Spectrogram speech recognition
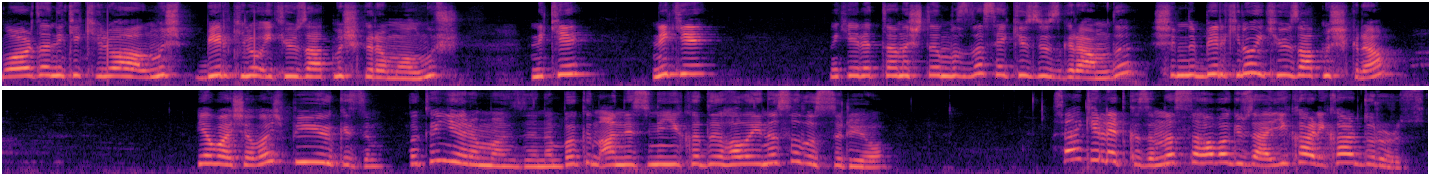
Bu arada Niki kilo almış. 1 kilo 260 gram olmuş. Niki, Niki. Niki ile tanıştığımızda 800 gramdı. Şimdi 1 kilo 260 gram. Yavaş yavaş büyüyor kızım. Bakın yaramazlığına. Bakın annesinin yıkadığı halayı nasıl ısırıyor. Sen kirlet kızım. Nasıl hava güzel. Yıkar yıkar dururuz.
